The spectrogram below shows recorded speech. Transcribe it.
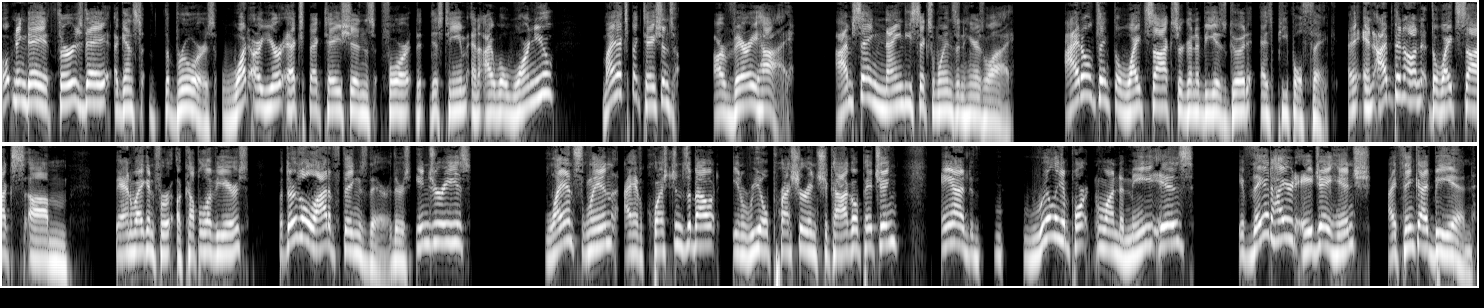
Opening day Thursday against the Brewers. What are your expectations for th- this team? And I will warn you, my expectations are very high. I'm saying 96 wins, and here's why. I don't think the White Sox are going to be as good as people think. And I've been on the White Sox um, bandwagon for a couple of years, but there's a lot of things there. There's injuries. Lance Lynn, I have questions about in real pressure in Chicago pitching. And really important one to me is if they had hired AJ Hinch, I think I'd be in.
